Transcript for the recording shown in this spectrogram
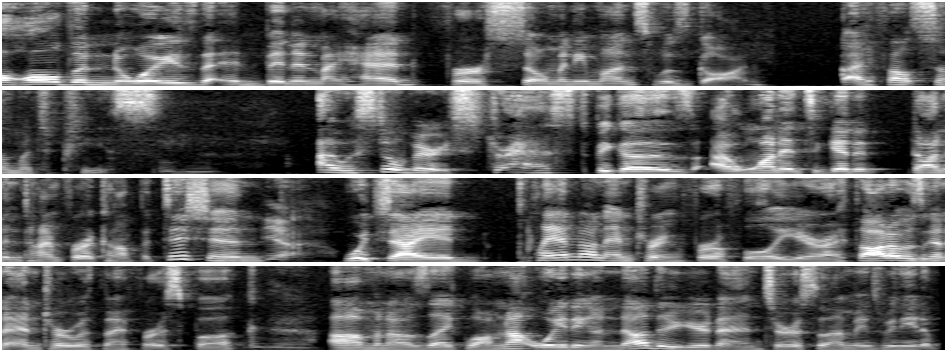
all the noise that had been in my head for so many months was gone. I felt so much peace. Mm-hmm. I was still very stressed because I wanted to get it done in time for a competition, yeah. which I had planned on entering for a full year. I thought I was going to enter with my first book. Mm-hmm. Um, and I was like, well, I'm not waiting another year to enter, so that means we need to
